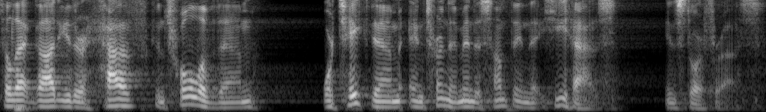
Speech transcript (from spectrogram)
to let God either have control of them or take them and turn them into something that he has in store for us.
